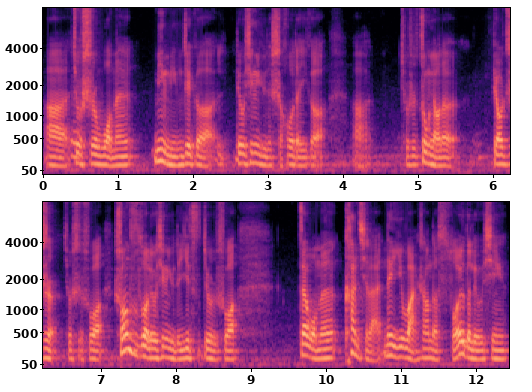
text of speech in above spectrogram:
呃，就是我们命名这个流星雨的时候的一个呃，就是重要的标志。就是说，双子座流星雨的意思就是说，在我们看起来那一晚上的所有的流星，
